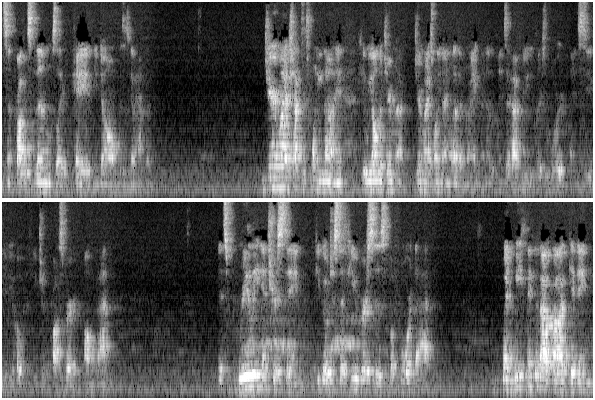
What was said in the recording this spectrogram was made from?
sent prophets to them and was like, hey, if you don't, this is going to happen. Jeremiah chapter 29. Okay, we all know Jeremiah, Jeremiah 29 11, right? I know the plans I have for you, declares the Lord, plans to give you hope in the future, to prosper, all of that. It's really interesting if you go just a few verses before that. When we think about God giving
